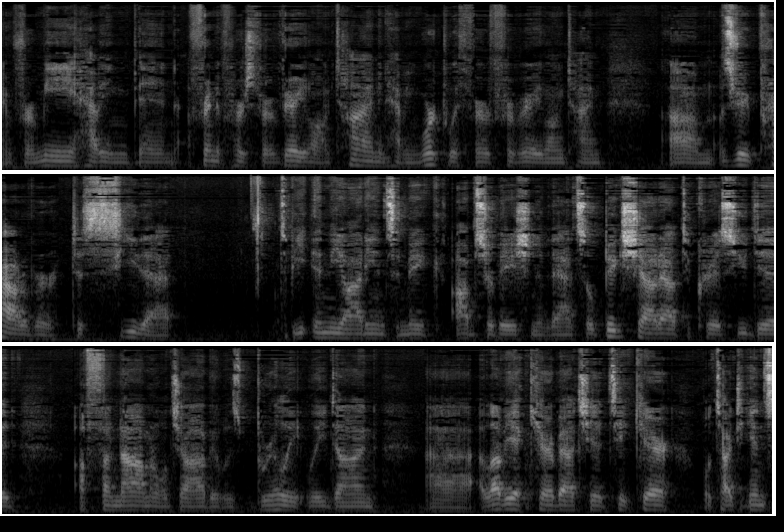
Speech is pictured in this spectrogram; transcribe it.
And for me, having been a friend of hers for a very long time and having worked with her for a very long time, um, I was very proud of her to see that, to be in the audience and make observation of that. So big shout out to Chris. You did a phenomenal job. It was brilliantly done. Uh, I love you. I care about you. Take care. We'll talk to you again soon.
